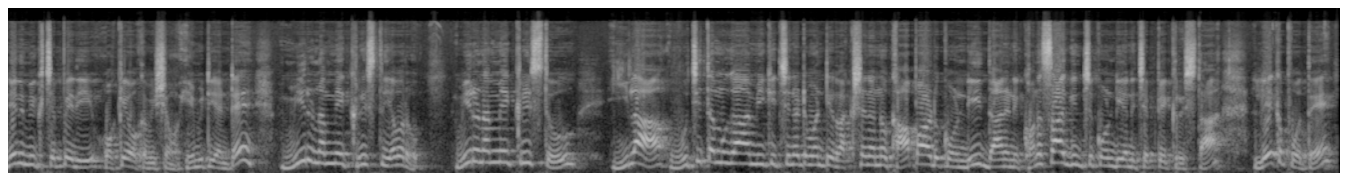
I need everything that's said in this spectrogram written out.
నేను మీకు చెప్పేది ఒకే ఒక విషయం. ఏమిటి అంటే మీరు నమ్మే క్రీస్తు ఎవరు? మీరు నమ్మే క్రీస్తు ఇలా ఉచితముగా మీకు ఇచ్చినటువంటి రక్షణను కాపాడుకోండి దానిని కొనసాగించుకోండి అని చెప్పే క్రీస్తా? లేకపోతే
